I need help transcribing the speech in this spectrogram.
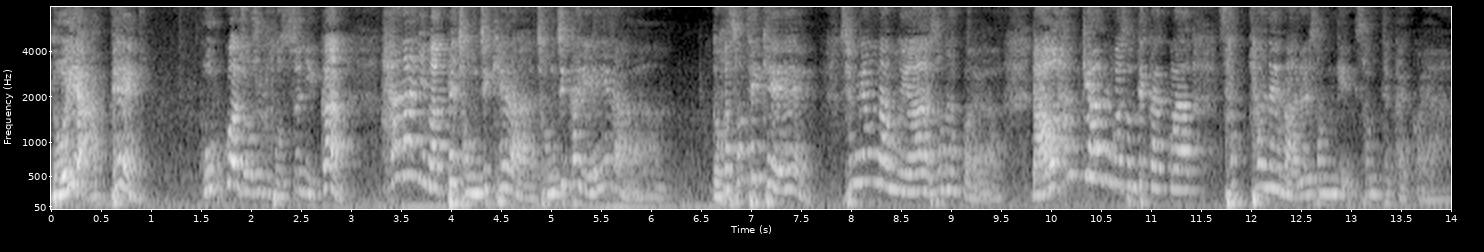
너의 앞에 복과 저주를 뒀으니까 하나님 앞에 정직해라. 정직하게 해라. 너가 선택해. 생명나무야, 선악과야. 나와 함께 하는 걸 선택할 거야. 사탄의 말을 섬기, 선택할 거야.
